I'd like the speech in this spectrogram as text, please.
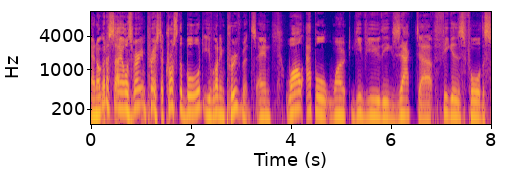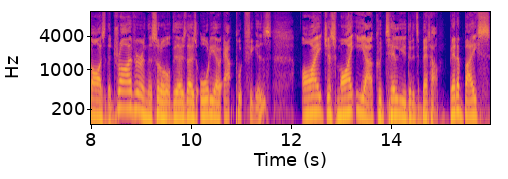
And I've got to say, I was very impressed. Across the board, you've got improvements. And while Apple won't give you the exact uh, figures for the size of the driver and the sort of those those audio output figures, I just my ear could tell you that it's better, better bass.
